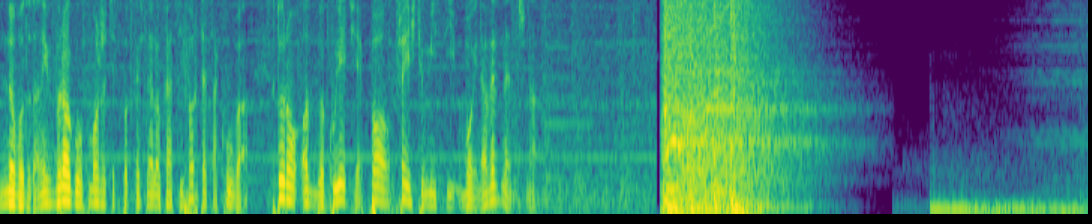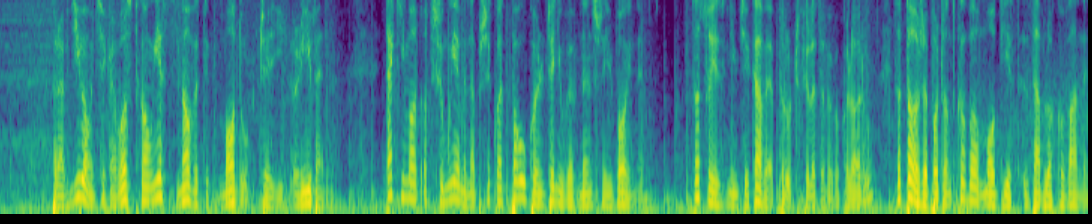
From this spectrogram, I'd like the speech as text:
Nowo dodanych wrogów możecie spotkać na lokacji Forteca Kuwa, którą odblokujecie po przejściu misji Wojna Wewnętrzna. Prawdziwą ciekawostką jest nowy typ modów, czyli Riven. Taki mod otrzymujemy na przykład po ukończeniu wewnętrznej wojny. To co jest w nim ciekawe, prócz fioletowego koloru, to to, że początkowo mod jest zablokowany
